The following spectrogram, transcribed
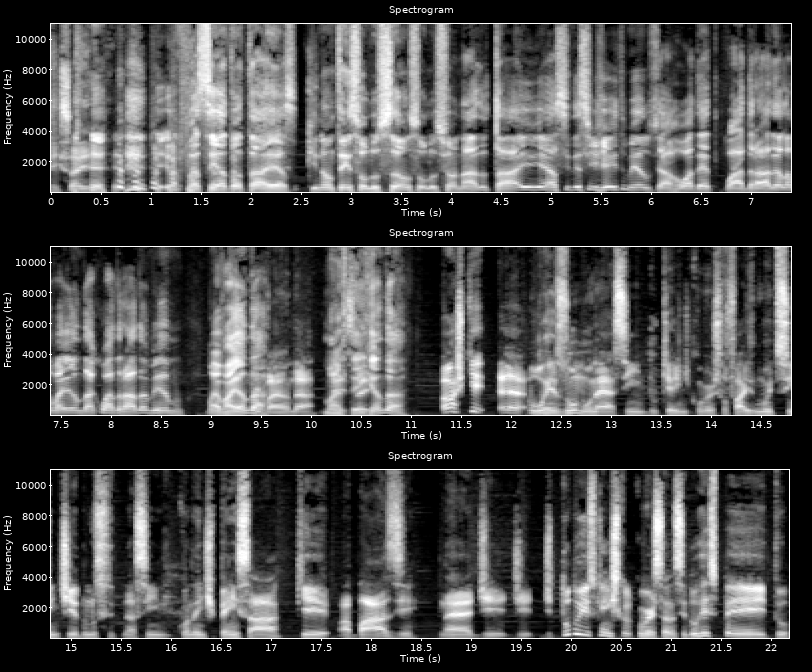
É isso aí. eu passei a adotar essa. O que não tem solução, solucionado tá, e é assim desse jeito mesmo. Se a roda é quadrada, ela vai andar quadrada mesmo. Mas vai andar. Vai andar. Mas é tem que andar. Eu acho que é, o resumo, né, assim, do que a gente conversou faz muito sentido, no, assim, quando a gente pensar que a base, né, de, de, de tudo isso que a gente está conversando, assim, do respeito,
